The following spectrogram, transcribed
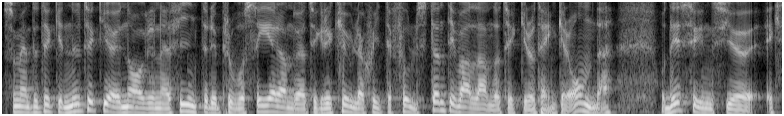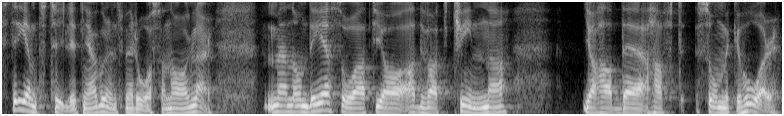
som jag inte tycker, nu tycker jag ju naglarna är fint och det är provocerande och jag tycker det är kul. Jag skiter fullständigt i vad alla andra tycker och tänker om det. Och det syns ju extremt tydligt när jag går runt med rosa naglar. Men om det är så att jag hade varit kvinna, jag hade haft så mycket hår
